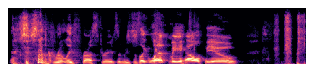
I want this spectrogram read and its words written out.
It just like really frustrates him. He's just like, let me help you.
